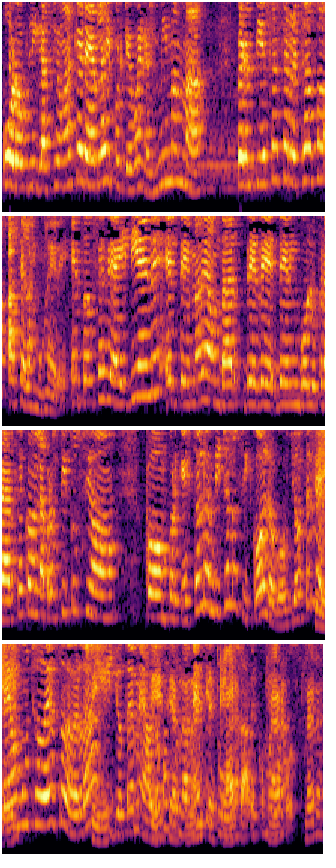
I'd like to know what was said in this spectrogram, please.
por obligación a quererlas y porque, bueno, es mi mamá, pero empieza ese rechazo hacia las mujeres. Entonces de ahí viene el tema de ahondar, de, de, de involucrarse con la prostitución, con, porque esto lo han dicho los psicólogos. Yo te me Sí. leo mucho de eso, de verdad, Sí. y yo te me hablo Sí, con fundamento y tú claro, sabes cómo es la cosa. Claro.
